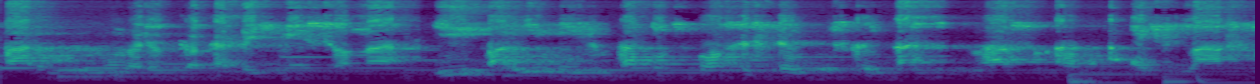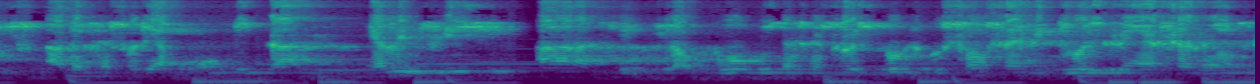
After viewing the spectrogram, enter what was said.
para o número que eu acabei de mencionar e para o e-mail, para que a gente possa estreitar esses laços, esses laços. A Defensoria Pública, ela existe para servir ao povo, os defensores públicos são servidores em excelência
